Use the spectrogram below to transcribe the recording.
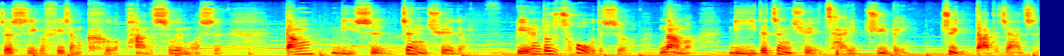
这是一个非常可怕的思维模式。当你是正确的，别人都是错误的时候，那么你的正确才具备最大的价值。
